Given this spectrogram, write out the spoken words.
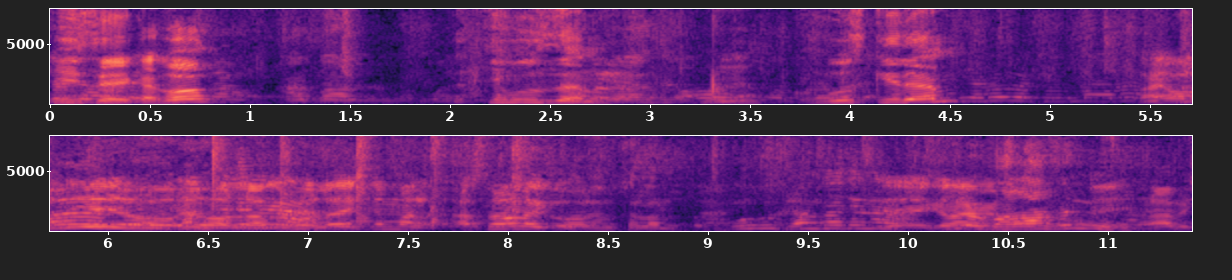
কিছে কাকো? কি বুঝছেন? বুঝ কি দেন? আমি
